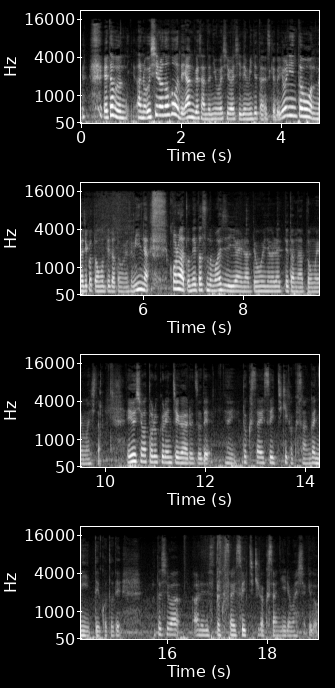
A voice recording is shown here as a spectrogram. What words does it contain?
え多分あの後ろの方でヤングさんと煮干しわしで見てたんですけど4人とも同じこと思ってたと思います。みんなこの後ネタすのマジで嫌やなって思いながらやってたなと思いました。優勝はトルクレンチガールズで、はい、独裁スイッチ企画さんが2位っていうことで。私はあれです。独裁スイッチ企画さんに入れましたけど。は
